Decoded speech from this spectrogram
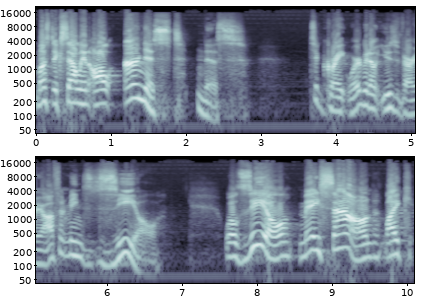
must excel in all earnestness. It's a great word. We don't use it very often. It means zeal. Well, zeal may sound like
